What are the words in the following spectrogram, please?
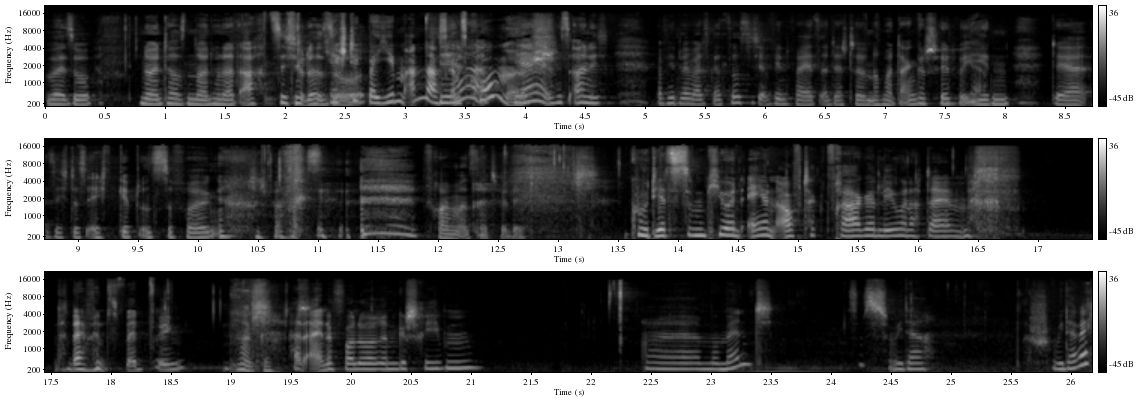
bei so 9980 oder so. Ja, steht bei jedem anders, ganz komisch. Ja, ich weiß auch nicht. Auf jeden Fall war das ganz lustig. Auf jeden Fall jetzt an der Stelle nochmal Dankeschön für Ja. jeden, der sich das echt gibt, uns zu folgen. Freuen wir uns natürlich. Gut, jetzt zum Q&A und Auftaktfrage. Leo, nach deinem, nach deinem ins Bett bringen. Oh. Hat eine Followerin geschrieben. Äh, Moment. Ist schon wieder, ist schon wieder weg.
